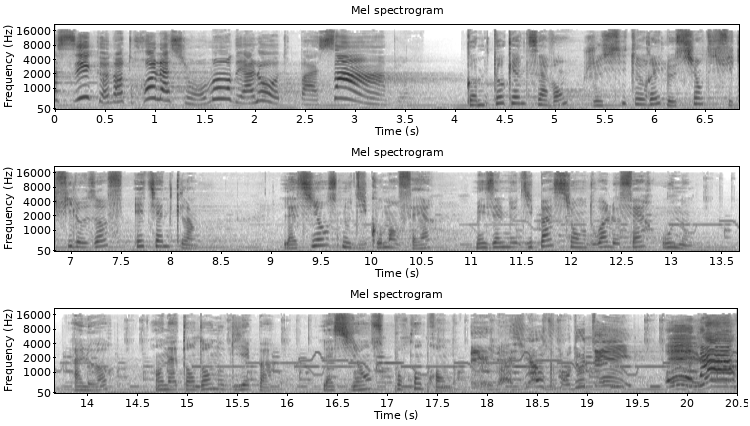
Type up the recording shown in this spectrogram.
Ainsi que notre relation au monde et à l'autre, pas simple. Comme token savant, je citerai le scientifique philosophe Étienne Klein. La science nous dit comment faire, mais elle ne dit pas si on doit le faire ou non. Alors, en attendant, n'oubliez pas, la science pour comprendre. Et la science pour douter Et là,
